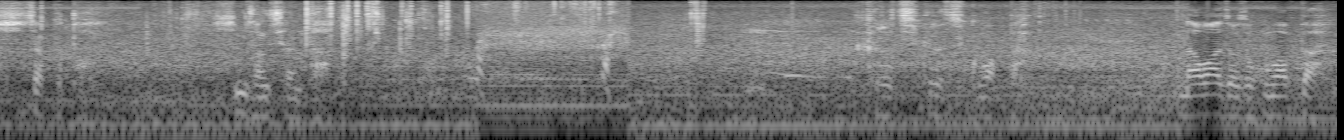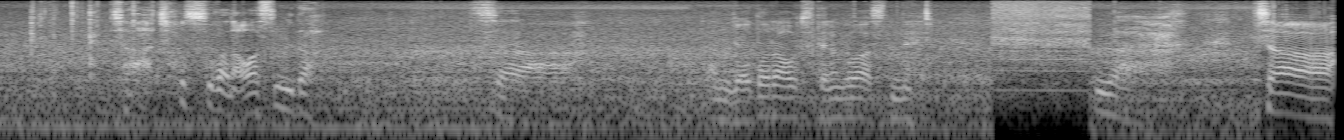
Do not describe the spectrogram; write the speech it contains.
시작부터 심상치 않다. 그렇지, 그렇지. 고맙다. 나와줘서 고맙다. 자, 첫 수가 나왔습니다. 자, 한 8, 9치 되는 것 같습니다. 우와. 자,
